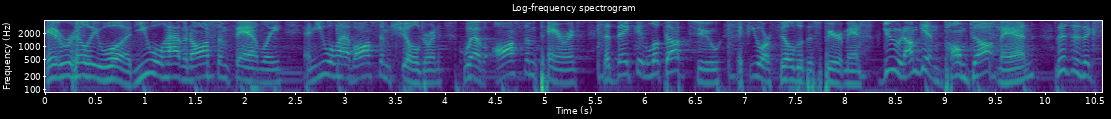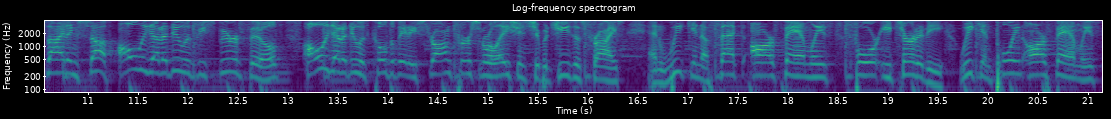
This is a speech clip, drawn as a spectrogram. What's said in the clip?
It really would. You will have an awesome family and you will have awesome children who have awesome parents that they can look up to if you are filled with the Spirit, man. Dude, I'm getting pumped up, man. This is exciting stuff. All we got to do is be Spirit filled. All we got to do is cultivate a strong personal relationship with Jesus Christ, and we can affect our families for eternity. We can point our families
